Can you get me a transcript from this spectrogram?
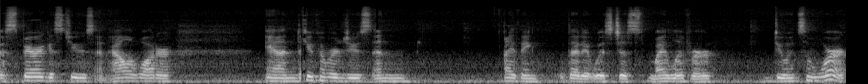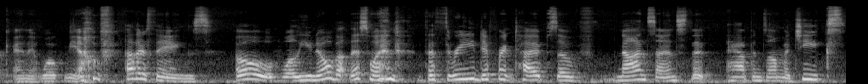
asparagus juice and aloe water and cucumber juice and I think that it was just my liver doing some work and it woke me up. Other things. Oh, well, you know about this one. the three different types of nonsense that happens on my cheeks.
